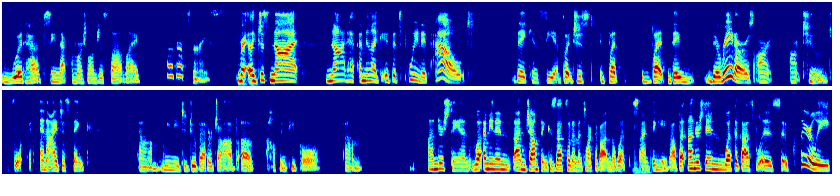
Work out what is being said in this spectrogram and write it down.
would have seen that commercial and just thought like, "Oh, that's nice." Right? Like just not not I mean like if it's pointed out, they can see it, but just but but they their radars aren't aren't tuned for it. And I just think um, we need to do a better job of helping people um, understand well i mean and i'm jumping because that's what i'm going to talk about and the what mm-hmm. i'm thinking about but understanding what the gospel is so clearly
